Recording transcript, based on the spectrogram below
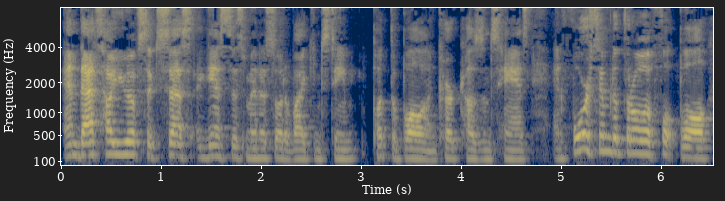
And that's how you have success against this Minnesota Vikings team. Put the ball in Kirk Cousins' hands and force him to throw a football.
